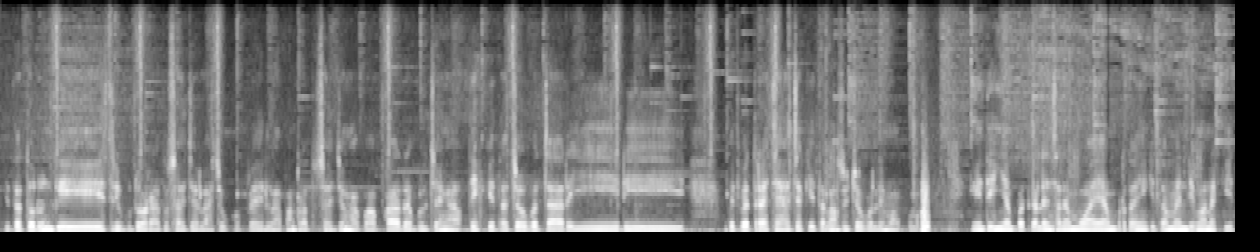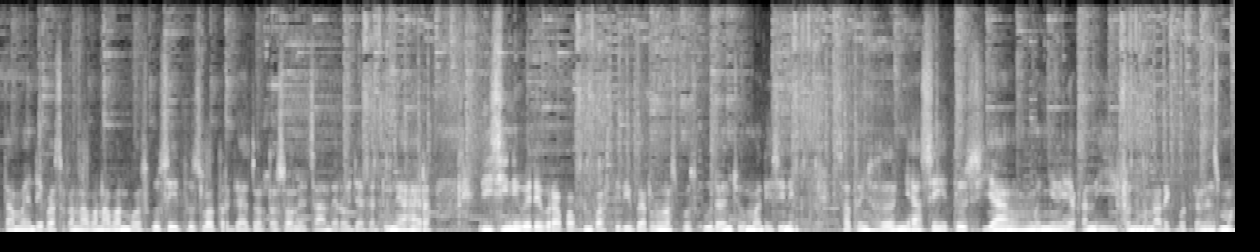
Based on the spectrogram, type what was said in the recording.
kita turun ke 1200 saja lah cukup dari 800 saja nggak apa-apa. Double chain aktif kita coba cari di bet-bet receh aja kita langsung coba 50 intinya buat kalian semua yang bertanya kita main di mana? Kita main di pasukan 88 bosku. Situ slot tergacor tersolid sandero jaket dunia akhir. Di sini WD berapapun pasti di lunas bosku. Dan cuma di sini. Satunya situs yang menyediakan event menarik buat kalian semua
